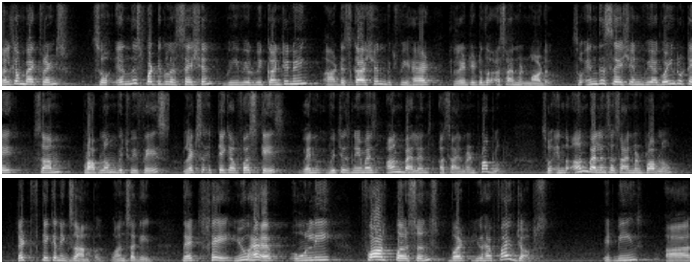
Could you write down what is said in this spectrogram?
Welcome back friends. So in this particular session, we will be continuing our discussion which we had related to the assignment model. So in this session, we are going to take some problem which we face. Let's take our first case when which is named as unbalanced assignment problem. So in the unbalanced assignment problem, let's take an example once again that say you have only four persons but you have five jobs. It means uh,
